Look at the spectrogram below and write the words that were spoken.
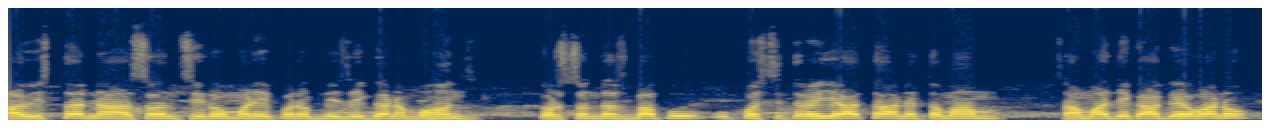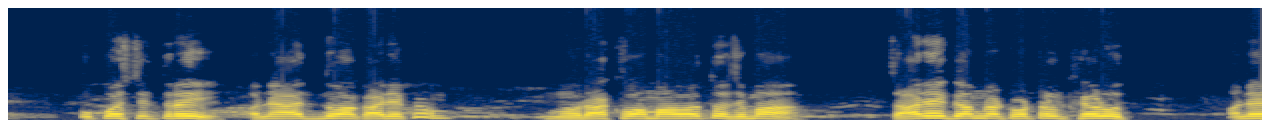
આ વિસ્તારના સંત શિરોમણી પરબની જગ્યાના મહંત કરશનદાસ બાપુ ઉપસ્થિત રહ્યા હતા અને તમામ સામાજિક આગેવાનો ઉપસ્થિત રહી અને આજનો આ કાર્યક્રમ રાખવામાં આવ્યો હતો, જેમાં ચારેય ગામના ટોટલ ખેડૂત અને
